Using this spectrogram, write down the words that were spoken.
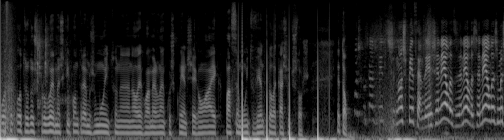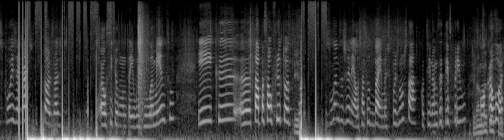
Uh, outro, outro dos problemas que encontramos muito na, na Leroy Merlin que os clientes chegam lá é que passa muito vento pela caixa dos stores. Então, Pois, porque às vezes nós pensamos, é as janelas, janelas, janelas, mas depois a caixa de stores às vezes é o sítio onde não tem o isolamento e que ah, está a passar o frio todo. Isolamos as janelas, está tudo bem, mas depois não está. Continuamos a ter frio Continuamos ou calor.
